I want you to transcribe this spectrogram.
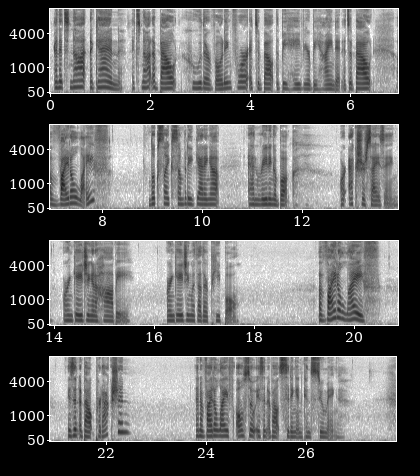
And it's not, again, it's not about who they're voting for, it's about the behavior behind it. It's about a vital life. Looks like somebody getting up and reading a book, or exercising, or engaging in a hobby, or engaging with other people. A vital life isn't about production, and a vital life also isn't about sitting and consuming.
